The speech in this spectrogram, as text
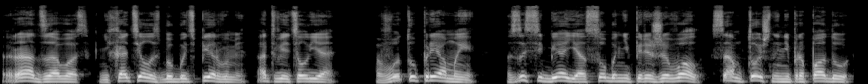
«Рад за вас, не хотелось бы быть первыми», – ответил я. «Вот упрямые. За себя я особо не переживал, сам точно не пропаду.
